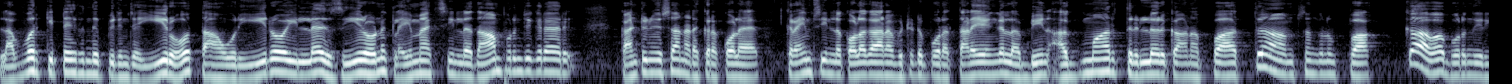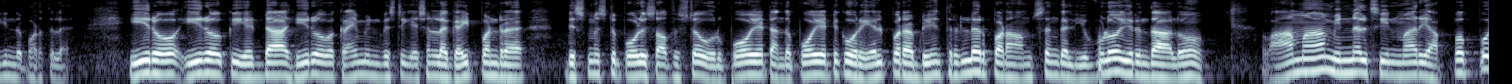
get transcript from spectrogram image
லவ்வர் கிட்டே இருந்து பிரிஞ்ச ஹீரோ தான் ஒரு ஹீரோ இல்லை ஜீரோன்னு கிளைமேக்ஸ் சீனில் தான் புரிஞ்சுக்கிறாரு. கண்டினியூஸாக நடக்கிற கொலை க்ரைம் சீனில் கொலகாரம் விட்டுட்டு போகிற தடயங்கள் அப்படின்னு அக்மார் த்ரில்லருக்கான பத்து அம்சங்களும் பக்காவாக பொருந்திருக்கு இந்த படத்தில். ஹீரோ ஹீரோவுக்கு ஹெட்டாக ஹீரோவை க்ரைம் இன்வெஸ்டிகேஷனில் கைட் பண்ணுற டிஸ்மிஸ்டு போலீஸ் ஆஃபீஸர் ஒரு போயட் அந்த போயட்டுக்கு ஒரு ஹெல்ப்பர் அப்படின்னு த்ரில்லர் படம் அம்சங்கள் இவ்வளோ இருந்தாலும் வாமா மின்னல் சீன் மாதிரி அப்பப்போ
